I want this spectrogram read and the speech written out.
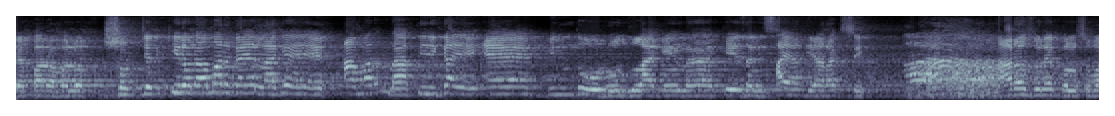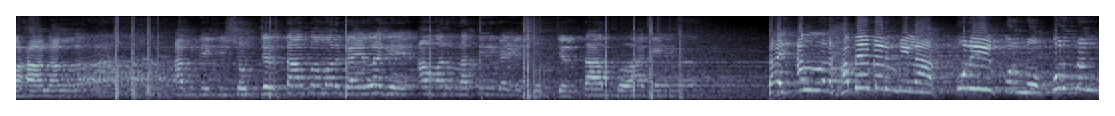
ব্যাপার হলো, সূর্যের কিরণ আমার গায়ে লাগে, আমার নাতির গায়ে এক বিন্দু রোদ লাগে না, কে জানি ছায়া দিয়া রাখছে। আরও জোরে কোন সুবাহান আল্লাহ আমি দেখি সূর্যের তাপ আমার গায়ে লাগে, আমার নাতির গায়ে সূর্যের তাপ লাগে না। তাই আল্লাহর হাবিবের মিলাদ পরিপূর্ণ, পূর্ণাঙ্গ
